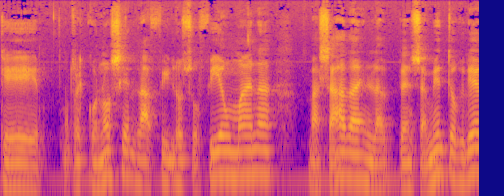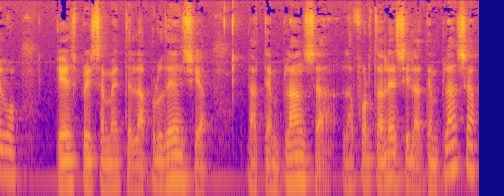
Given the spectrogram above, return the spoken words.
que reconoce la filosofía humana basada en el pensamiento griego, que es precisamente la prudencia, la templanza, la fortaleza y la templanza,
